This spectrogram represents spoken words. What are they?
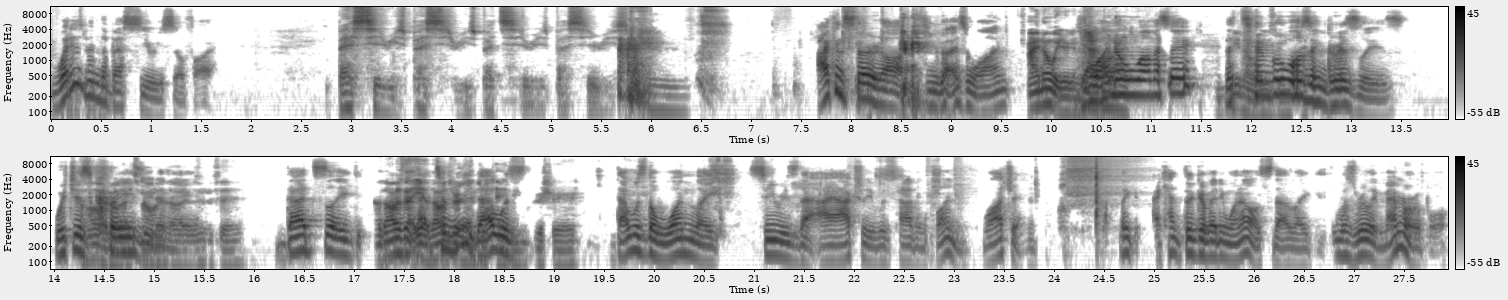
What has been the best series so far? Best series, best series, best series, best series. Hmm. I can start it off if you guys want. I know what you're gonna. Yeah, you say. want to go know what I'm gonna say? The We know what he's gonna Timberwolves and Grizzlies, which is Oh, no, that's crazy to what I thought he was me. That's like Oh, That was that. Yeah, That- that to was very me, that was- for sure. that was the one like series that I actually was having fun watching. Like I can't think of anyone else that like was really memorable.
